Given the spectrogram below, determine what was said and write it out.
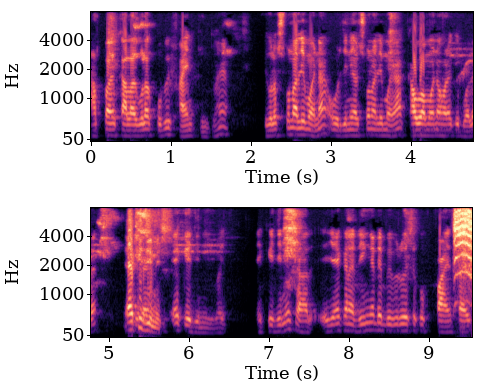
হাত পায়ের কালারগুলা খুবই ফাইন কিন্তু হ্যাঁ? এগুলো সোনালী ময়না অরিজিনাল সোনালী ময়না কাওয়া ময়না অনেকে বলে। একই জিনিস। একই জিনিস ভাই একই জিনিস। আর এই যে এখানে রিংনেটের বেবি রয়েছে খুব ফাইন সাইজ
